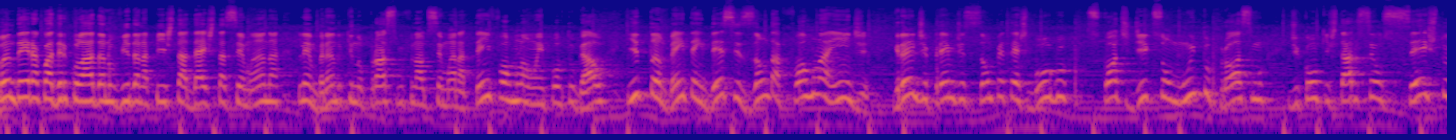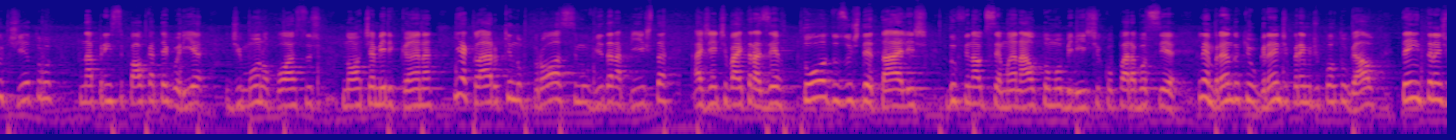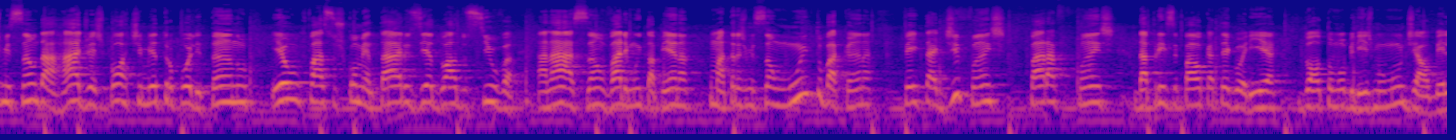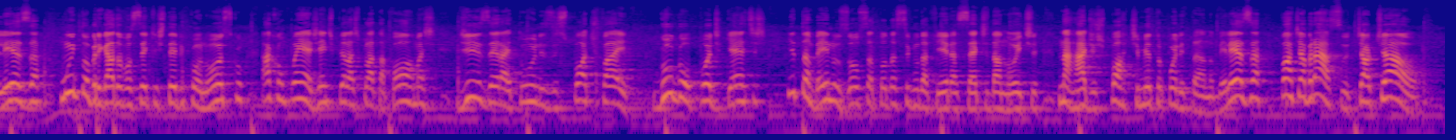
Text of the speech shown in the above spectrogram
Bandeira quadriculada no Vida na Pista desta semana. Lembrando que no próximo final de semana tem Fórmula 1 em Portugal e também tem decisão da Fórmula Indy. Grande Prêmio de São Petersburgo. Scott Dixon muito próximo de conquistar o seu sexto título na principal categoria de monopostos norte-americana. E é claro que no próximo Vida na Pista a gente vai trazer todos os detalhes do final de semana automobilístico para você. Lembrando que o Grande Prêmio de Portugal tem transmissão da Rádio Esporte Metropolitano. Eu faço os comentários e Eduardo Silva. A narração vale muito a pena, uma transmissão muito bacana, feita de fãs para fãs da principal categoria do automobilismo mundial, beleza? Muito obrigado a você que esteve conosco. Acompanhe a gente pelas plataformas Deezer, iTunes, Spotify, Google Podcasts e também nos ouça toda segunda-feira, às 7 da noite, na Rádio Esporte Metropolitano, beleza? Forte abraço, tchau, tchau!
